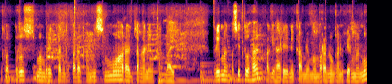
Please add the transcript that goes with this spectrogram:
Engkau terus memberikan kepada kami semua rancangan yang terbaik. Terima kasih Tuhan, pagi hari ini kami mau merenungkan firman-Mu.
